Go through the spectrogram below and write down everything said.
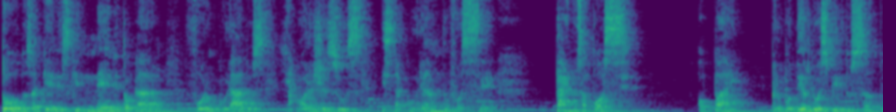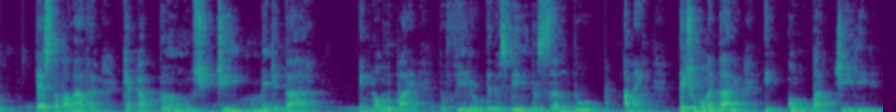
todos aqueles que nele tocaram foram curados e agora Jesus está curando você. Dai-nos a posse, ó Pai, pelo poder do Espírito Santo desta palavra que acabamos de meditar. Em nome do Pai, do Filho e do Espírito Santo. Amém. Deixe um comentário e compartilhe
